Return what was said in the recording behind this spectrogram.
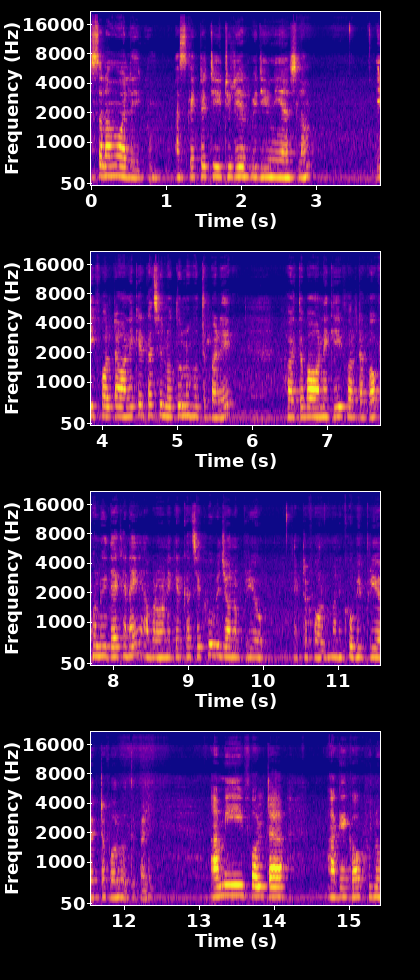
আসসালামু আলাইকুম। আজকে একটা টিউটোরিয়াল ভিডিও নিয়ে আসলাম। এই ফলটা অনেকের কাছে নতুনও হতে পারে। হয়তো বা অনেকে এই ফলটা কখনোই দেখে নাই। আবার অনেকের কাছে খুবই জনপ্রিয় একটা ফল মানে খুবই প্রিয় একটা ফল হতে পারে। আমি এই ফলটা আগে কখনো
